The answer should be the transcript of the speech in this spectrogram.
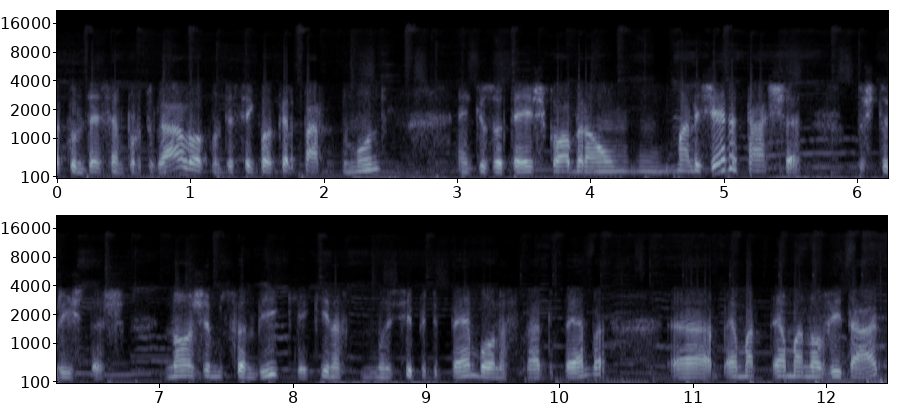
acontece em Portugal ou acontece em qualquer parte do mundo, em que os hotéis cobram uma ligeira taxa dos turistas. Nós em Moçambique, aqui no município de Pemba ou na cidade de Pemba, eh, é uma, é uma novidade.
